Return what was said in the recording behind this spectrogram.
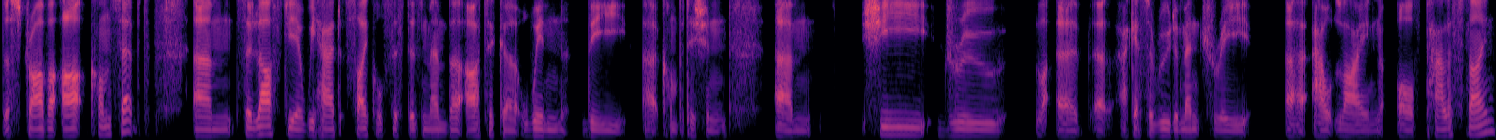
the Strava art concept. Um, so last year we had Cycle Sisters member Artika win the uh, competition. Um, she drew, uh, uh, I guess, a rudimentary uh, outline of Palestine,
